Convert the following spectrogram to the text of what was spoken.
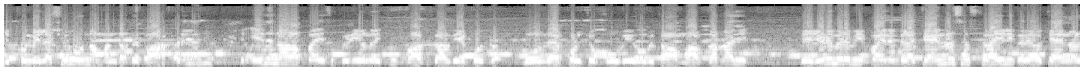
ਜਿੱਥੋਂ ਮੇਲਾ ਸ਼ੁਰੂ ਹੁੰਦਾ, ਮੰਦਿਰ ਦੇ ਬਾਹਰ ਖੜੇ ਆ ਜੀ। ਤੇ ਇਹਦੇ ਨਾਲ ਆਪਾਂ ਇਸ ਵੀਡੀਓ ਨੂੰ ਇੱਥੇ ਸਮਾਪਤ ਕਰਦੇ ਆ ਕੋਈ ਬੋਲਦਾ ਭੁੱਲ ਚੁੱਕ ਹੋ ਗਈ ਹੋਵੇ ਤਾਂ ਮਾਫ ਕਰਨਾ ਜੀ। ਤੇ ਜਿਹੜੇ ਮੇਰੇ ਵੀਰ ਭਾਈ ਨੇ ਮੇਰਾ ਚੈਨਲ ਸਬਸਕ੍ਰਾਈਬ ਨਹੀਂ ਕਰਿਆ, ਉਹ ਚੈਨਲ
